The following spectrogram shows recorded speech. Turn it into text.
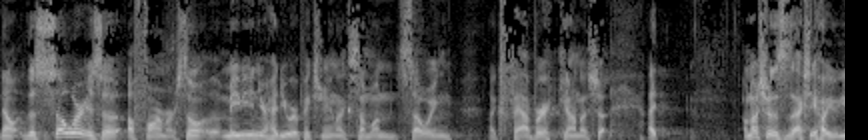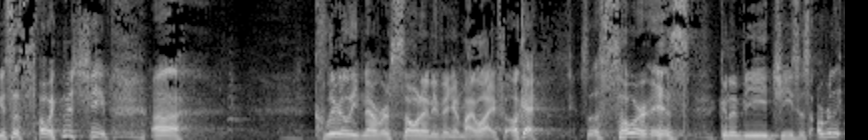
Now, the sower is a, a farmer. So uh, maybe in your head you were picturing like someone sewing like fabric on a shirt. I'm not sure this is actually how you use a sewing machine. Uh, clearly never sewn anything in my life. Okay. So the sower is going to be Jesus, or really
